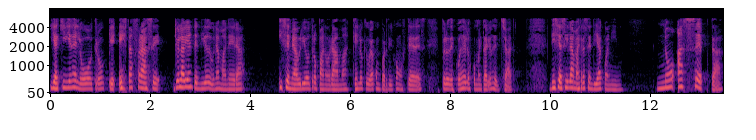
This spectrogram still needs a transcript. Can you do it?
Y aquí viene lo otro, que esta frase yo la había entendido de una manera y se me abrió otro panorama, que es lo que voy a compartir con ustedes, pero después de los comentarios del chat. Dice así la maestra ascendida Kuan no acepta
